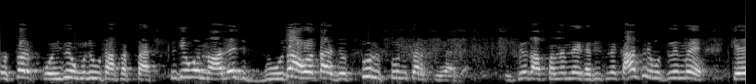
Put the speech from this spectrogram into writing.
उस पर कोई भी उंगली उठा सकता है, क्योंकि वो नॉलेज बूढ़ा होता है, जो सुन सुन कर किया जाए। इसलिए तो ने एक हदीस में कहा मुस्लिम में, कि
